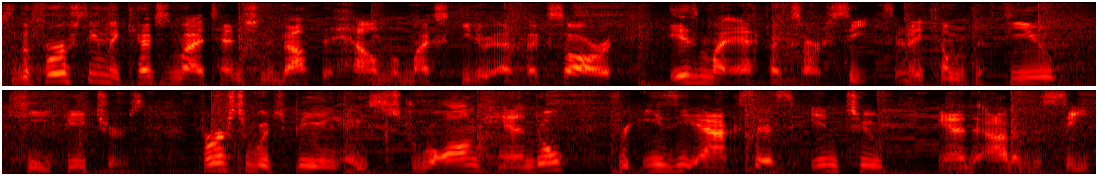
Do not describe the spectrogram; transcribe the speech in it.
So the first thing that catches my attention about the helm of my Skeeter FXR is my FXR seats, and they come with a few key features. First of which being a strong handle for easy access into and out of the seat,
